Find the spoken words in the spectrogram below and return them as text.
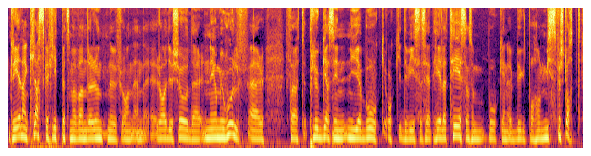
redan klassiska klippet som har vandrat runt nu från en radioshow där Naomi Wolf är för att plugga sin nya bok och det visar sig att hela tesen som boken är byggd på har hon missförstått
